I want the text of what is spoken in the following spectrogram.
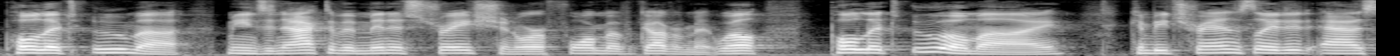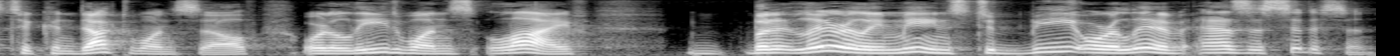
Politeuma means an act of administration or a form of government. Well, politeuomai can be translated as to conduct oneself or to lead one's life but it literally means to be or live as a citizen.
